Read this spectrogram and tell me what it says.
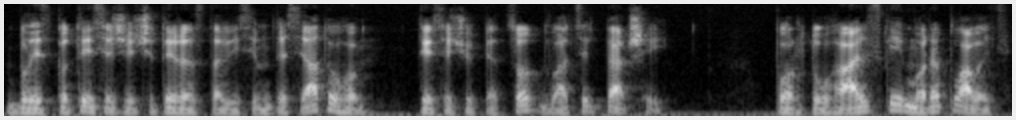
близько 1480-1521. Португальський мореплавець.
